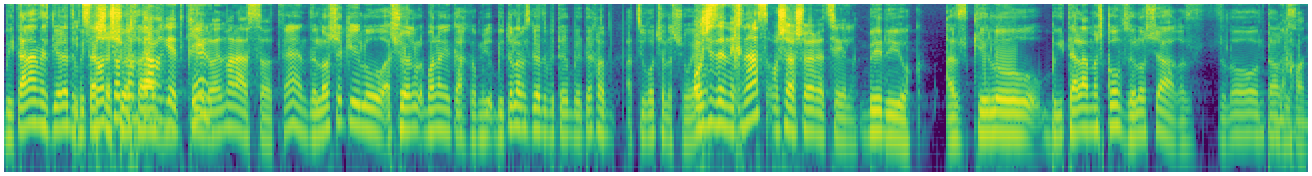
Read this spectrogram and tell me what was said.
בעיטה למסגרת זה It's בעיטה not shot שהשוער on חייב... target, כן, כאילו, אין מה לעשות. כן, זה לא שכאילו, השוער, בוא נגיד ככה, ביטול למסגרת זה בדרך כלל עצירות של השוער. או שזה נכנס, או שהשוער הציל. בדיוק. אז כאילו, בעיטה למשקוף זה לא שער, אז זה לא און טארגט. נכון.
